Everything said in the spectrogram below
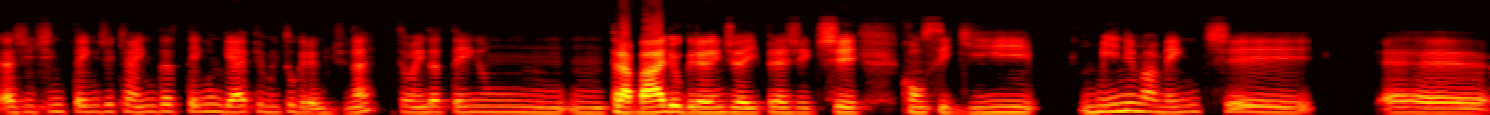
a gente entende que ainda tem um gap muito grande, né? Então ainda tem um, um trabalho grande aí para a gente conseguir minimamente é,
